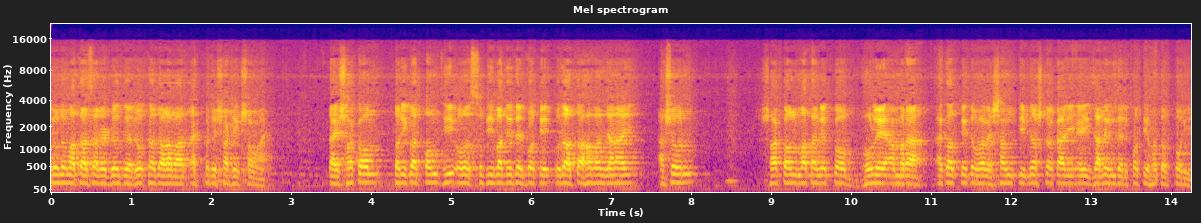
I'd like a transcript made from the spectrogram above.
জুলুম অত্যাচারের বিরুদ্ধে রুখে দাঁড়াবার এক্ষুনি সঠিক সময়। তাই সকল তরিকতপন্থী ও সুফিবাদীদের প্রতি উদাত্ত আহ্বান জানাই, আসুন সকল মতানৈক্য ভুলে আমরা একত্রিতভাবে শান্তি নষ্টকারী এই জালিমদের প্রতিহত করি।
